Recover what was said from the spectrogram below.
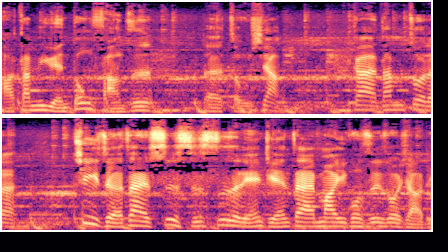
啊，他们远东纺织的走向，你看他们做的记者在四十四年前在贸易公司做小弟，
